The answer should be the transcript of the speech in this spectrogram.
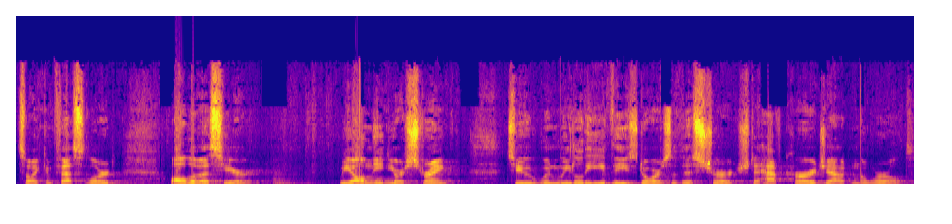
So I confess, Lord, all of us here we all need your strength to, when we leave these doors of this church, to have courage out in the world.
